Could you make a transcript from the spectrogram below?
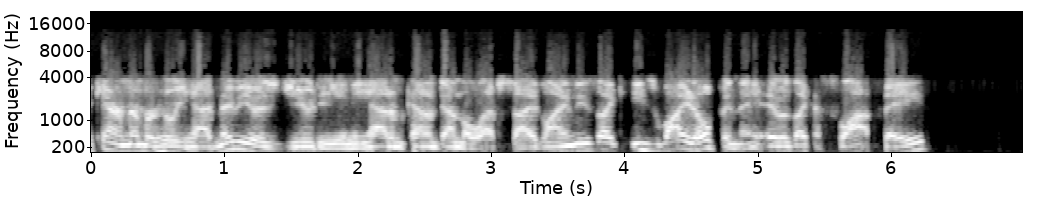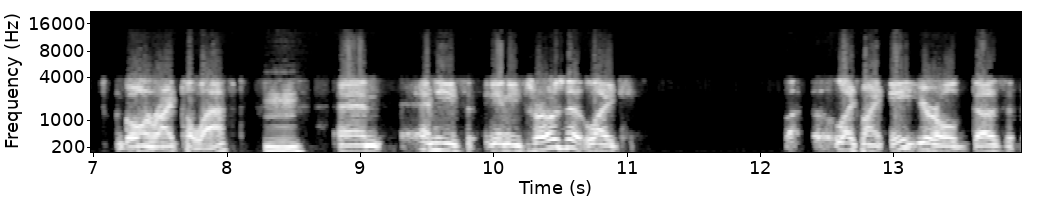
I can't remember who he had. Maybe it was Jeudy, and he had him kind of down the left sideline. He's like he's wide open. It was like a slot fade, going right to left, Mm-hmm. and and he's and he throws it like like my eight year old does at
